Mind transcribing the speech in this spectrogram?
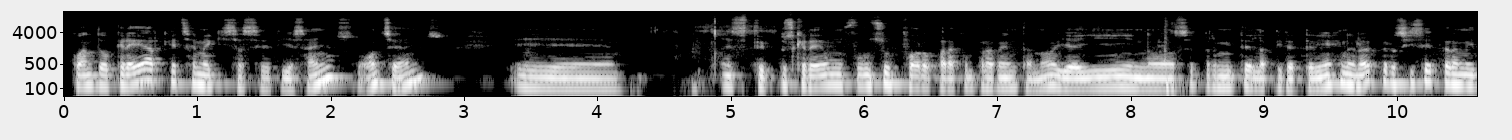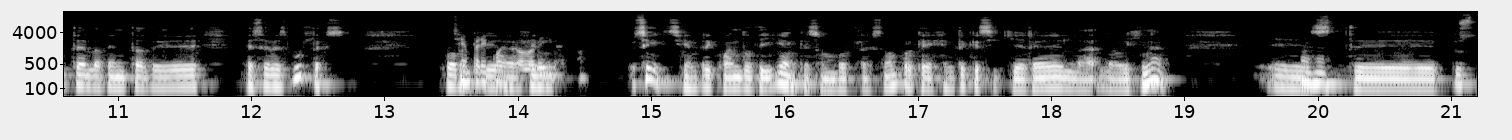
Cuando creé Arcade MX hace 10 años, 11 años, eh, este, pues creé un, subforo para compra-venta, ¿no? Y ahí no se permite la piratería en general, pero sí se permite la venta de PCBs bootlegs. Siempre y cuando lo digan, ¿no? Sí, siempre y cuando digan que son bootlegs, ¿no? Porque hay gente que sí quiere la, original. Este, pues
